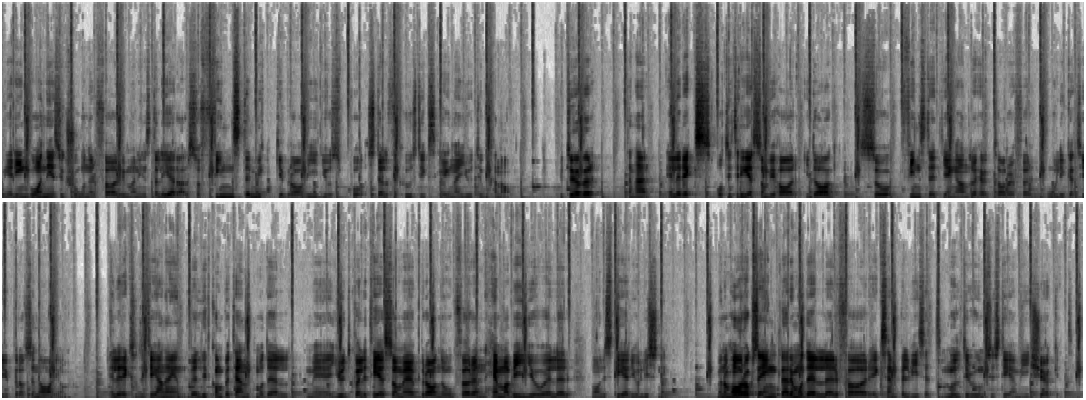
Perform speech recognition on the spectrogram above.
mer ingående instruktioner för hur man installerar så finns det mycket bra videos på Stealth Acoustics egna Youtube-kanal. Utöver den här LRX83 som vi har idag så finns det ett gäng andra högtalare för olika typer av scenarion. LRX83 är en väldigt kompetent modell med ljudkvalitet som är bra nog för en hemmabio eller vanlig stereolyssning. Men de har också enklare modeller för exempelvis ett multiroom-system i köket.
